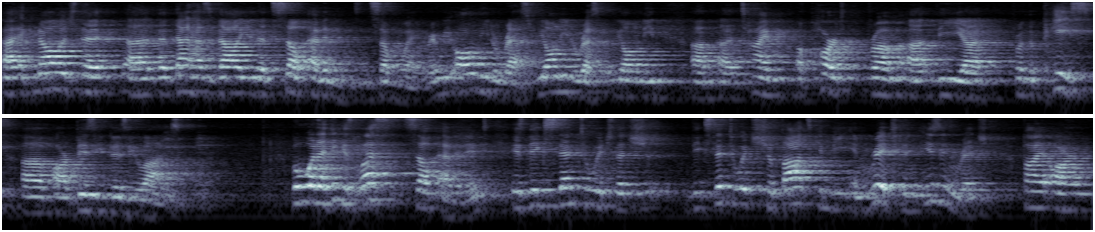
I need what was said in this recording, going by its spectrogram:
uh, acknowledge that, uh, that that has value that's self-evident in some way. Right? We all need a rest. We all need a rest, but we all need um, time apart from the from the pace of our busy, busy lives. But what I think is less self-evident is the extent to which that sh- the extent to which Shabbat can be enriched and is enriched by our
